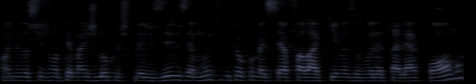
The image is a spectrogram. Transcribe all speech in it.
onde vocês vão ter mais lucros previsíveis. É muito do que eu comecei a falar aqui, mas eu vou detalhar como.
